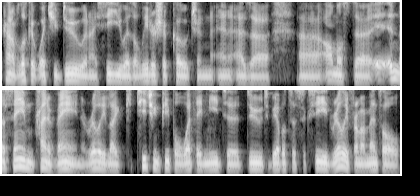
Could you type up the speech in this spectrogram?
kind of look at what you do, and I see you as a leadership coach, and and as a uh, almost in the same kind of vein, really like teaching people what they need to do to be able to succeed, really from a mental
